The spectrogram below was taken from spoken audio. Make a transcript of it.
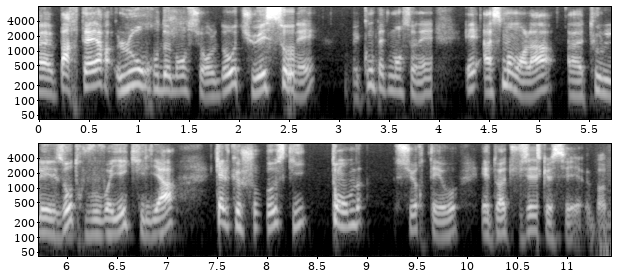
euh, par terre, lourdement sur le dos. Tu es sonné, mais complètement sonné. Et à ce moment-là, euh, tous les autres, vous voyez qu'il y a quelque chose qui tombe sur Théo. Et toi, tu sais ce que c'est, Bob.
